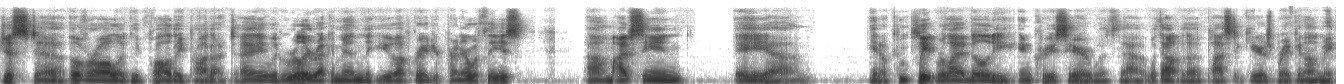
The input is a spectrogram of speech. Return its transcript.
Just uh, overall a good quality product. I would really recommend that you upgrade your printer with these. Um, I've seen a um, you know complete reliability increase here with uh, without the plastic gears breaking on me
